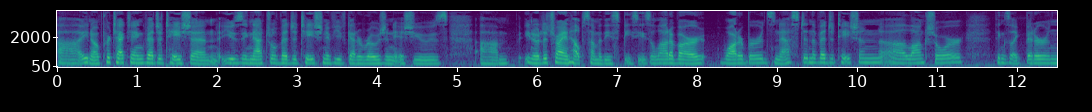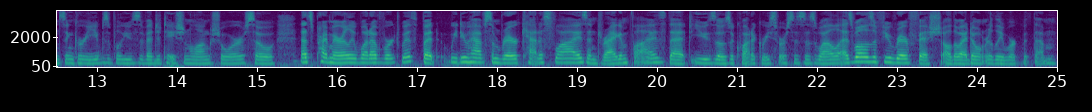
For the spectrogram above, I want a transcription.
uh, you know, protecting vegetation, using natural vegetation if you've got erosion issues, um, you know, to try and help some of these species. A lot of our water birds nest in the vegetation uh, along shore. Things like bitterns and grebes will use the vegetation along shore. So that's primarily what I've worked with. But we do have some rare caddisflies and dragonflies that use those aquatic resources as well, as well as a few rare fish, although I don't really work with them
